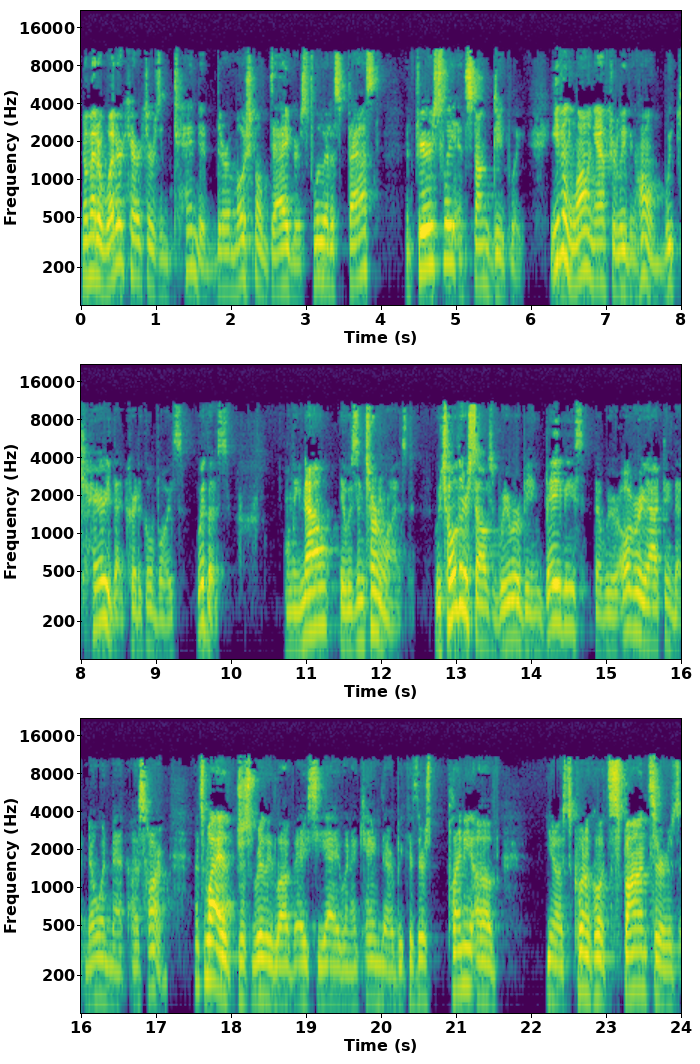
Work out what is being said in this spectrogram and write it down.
No matter what our characters intended, their emotional daggers flew at us fast and fiercely and stung deeply. Even long after leaving home, we carried that critical voice with us. Only now it was internalized. We told ourselves we were being babies, that we were overreacting, that no one meant us harm. That's why I just really love ACA when I came there because there's plenty of, you know, quote unquote sponsors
